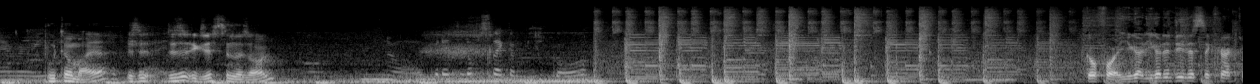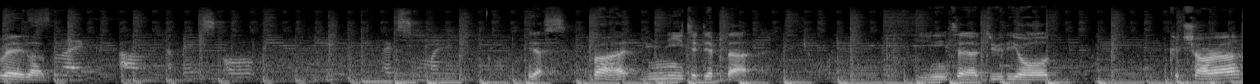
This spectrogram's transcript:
never really. Puto Maya? Is it? Does it exist in Luzon? No, but it looks like a biko. Go for it. You got you got to do this the correct way, love. It's like um, a mix of like suman and Yes, but you need to dip that. You need to do the old kuchara,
